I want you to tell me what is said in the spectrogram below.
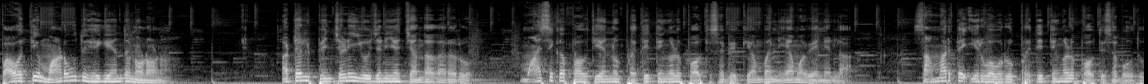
ಪಾವತಿ ಮಾಡುವುದು ಹೇಗೆ ಎಂದು ನೋಡೋಣ. ಅಟಲ್ ಪಿಂಚಣಿ ಯೋಜನೆಯ ಚಂದಾದಾರರು. ಮಾಸಿಕ ಪಾವತಿಯನ್ನು ಪ್ರತಿ ತಿಂಗಳು ಪಾವತಿಸಬೇಕು ಎಂಬ ನಿಯಮವೇನಿಲ್ಲ. ಸಾಮರ್ಥ್ಯ ಇರುವವರು ಪ್ರತಿ ತಿಂಗಳು ಪಾವತಿಸಬಹುದು.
